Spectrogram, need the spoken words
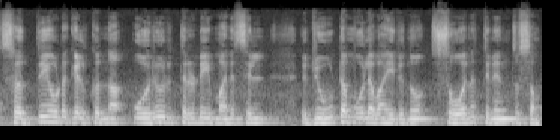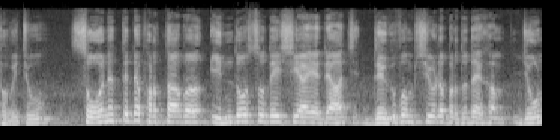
ശ്രദ്ധയോടെ കേൾക്കുന്ന ഓരോരുത്തരുടെയും മനസ്സിൽ രൂഢമൂലമായിരുന്നു സോനത്തിന് എന്തു സംഭവിച്ചു. സോനത്തിന്റെ ഭർത്താവ് ഇന്തോ സ്വദേശിയായ രാജ് രഘുവംശിയുടെ മൃതദേഹം ജൂൺ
